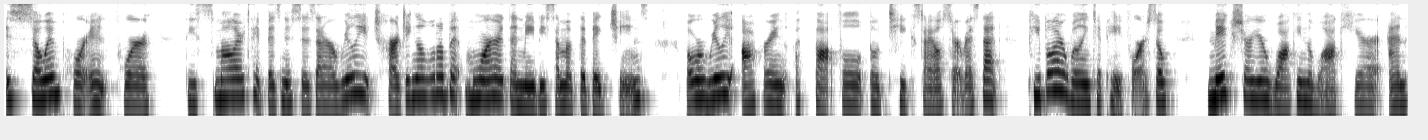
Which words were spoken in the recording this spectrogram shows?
is so important for these smaller type businesses that are really charging a little bit more than maybe some of the big chains, but we're really offering a thoughtful boutique style service that people are willing to pay for. So make sure you're walking the walk here and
